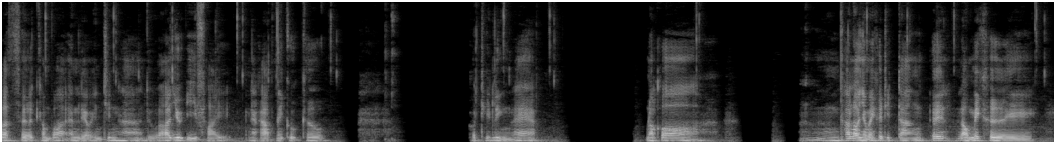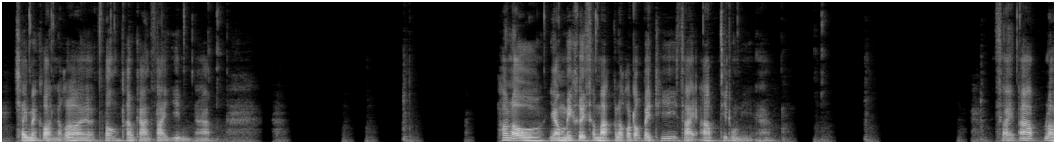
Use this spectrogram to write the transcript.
ก็เซิร์ชคำว่า Unreal Engine 5 หรือว่า UE5 นะครับ ใน Google กดที่ลิงก์แรก แล้วก็ อืม ถ้าเรายังไม่เคยติดตั้ง เอ้ย เราไม่เคยใช้มาก่อน เราก็ต้องทำการ sign in นะครับ ถ้าเรายังไม่เคยสมัคร เราก็ต้องไปที่ sign up ที่ตรงนี้นะครับ sign up เรา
